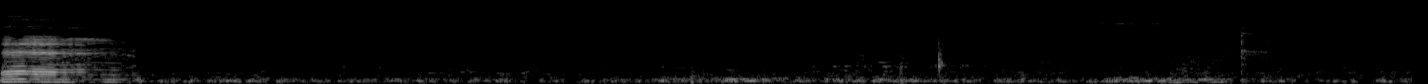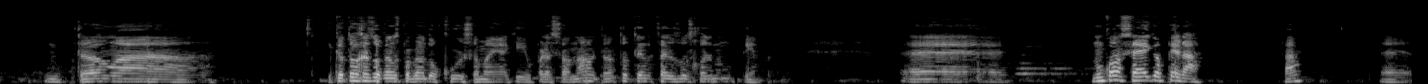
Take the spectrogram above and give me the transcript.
É... Então, a e que eu estou resolvendo os problemas do curso amanhã aqui operacional, então eu estou tendo que fazer as duas coisas ao mesmo tempo. É, não consegue operar, tá? É,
